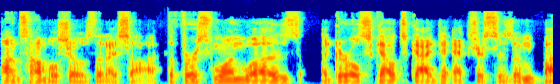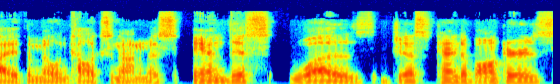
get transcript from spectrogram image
ensemble shows that I saw. The first one was A Girl Scout's Guide to Exorcism by the Melancholics Anonymous. And this was just kind of bonkers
